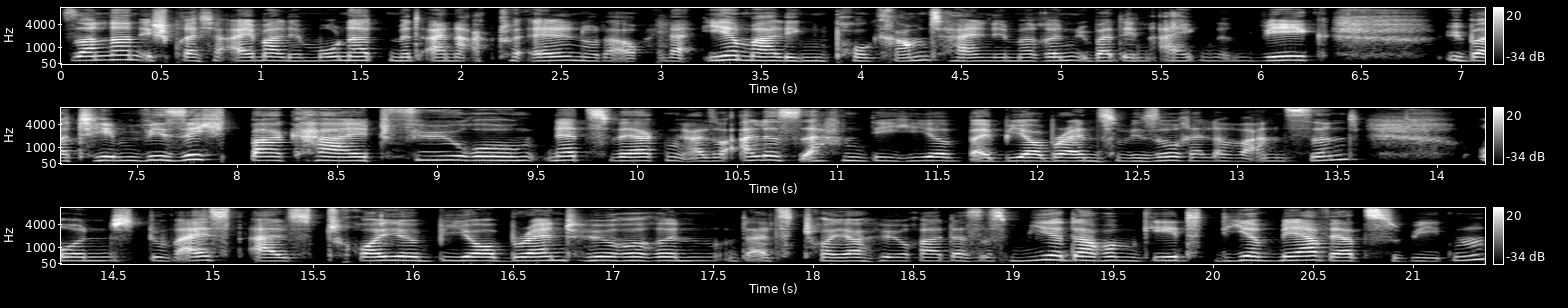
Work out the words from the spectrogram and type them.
sondern ich spreche einmal im Monat mit einer aktuellen oder auch einer ehemaligen Programmteilnehmerin über den eigenen Weg, über Themen wie Sichtbarkeit, Führung, Netzwerken, also alles Sachen, die hier bei Be Your Brand sowieso relevant sind. Und du weißt als treue Be Your Brand Hörerin und als treuer Hörer, dass es mir darum geht, dir Mehrwert zu bieten.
